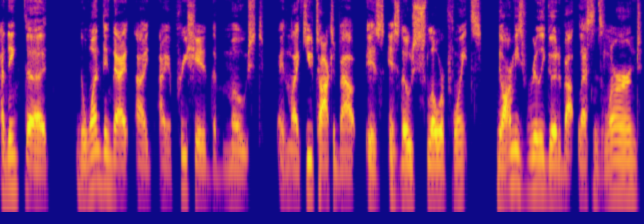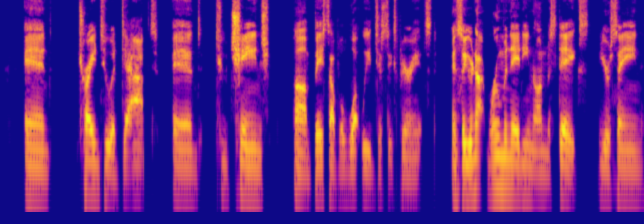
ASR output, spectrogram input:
I think the the one thing that I, I, I appreciated the most, and like you talked about, is is those slower points. The Army's really good about lessons learned and trying to adapt and to change um, based off of what we just experienced. And so you're not ruminating on mistakes. You're saying,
